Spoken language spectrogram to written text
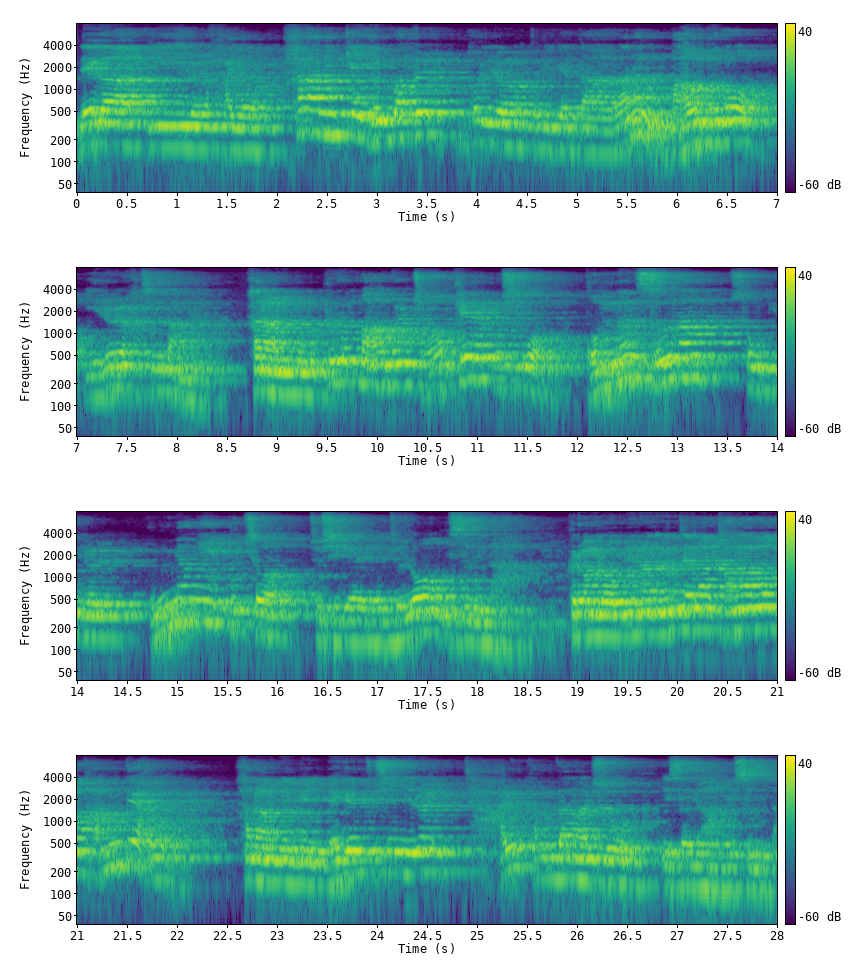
내가 이 일을 하여 하나님께 영광을 돌려드리겠다라는 마음으로 일을 하신다면 하나님은 그런 마음을 좋게 보시고 돕는 선한 손길을 분명히 붙여 주시게 될 줄로 믿습니다. 그러므로 우리는 언제나 강하고 담대하여 하나님이 내게 주신 일을 잘 감당할 수 있어야 하겠습니다.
